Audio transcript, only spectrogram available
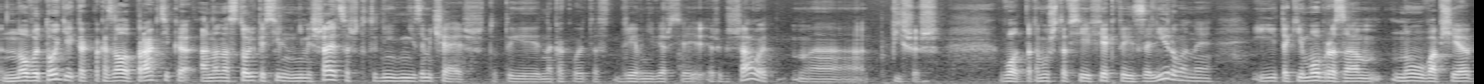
Но в итоге, как показала практика, она настолько сильно не мешается, что ты не, не замечаешь, что ты на какой-то древней версии RxJava э, пишешь. Вот, потому что все эффекты изолированы, и таким образом, ну, вообще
